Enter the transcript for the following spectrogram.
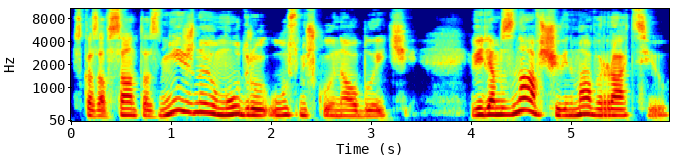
сказав Санта з ніжною, мудрою усмішкою на обличчі. Вільям знав, що він мав рацію.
